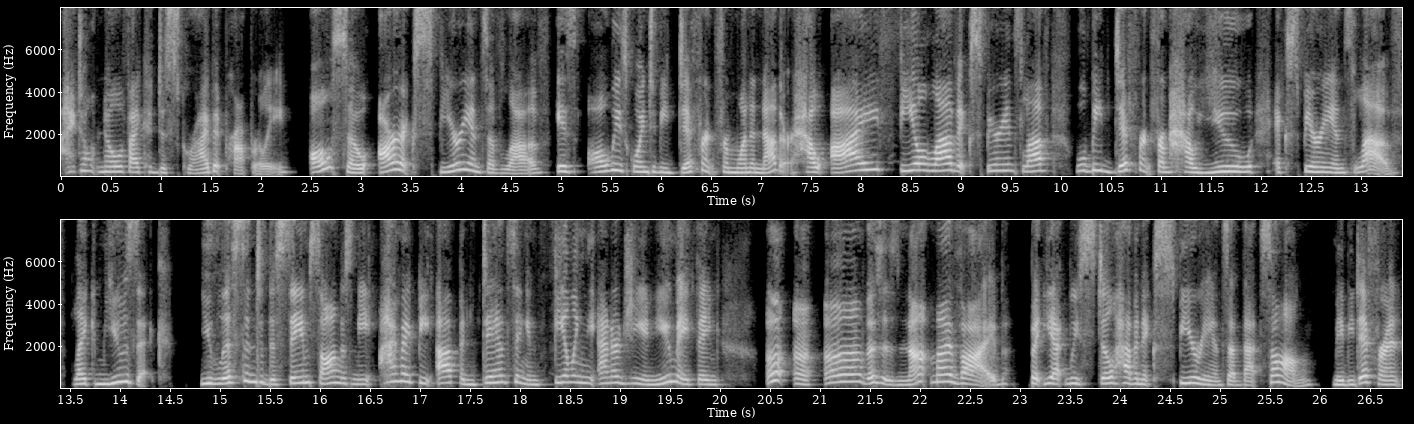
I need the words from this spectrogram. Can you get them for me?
I don't know if I could describe it properly. Also, our experience of love is always going to be different from one another. How I feel love, experience love will be different from how you experience love, like music you listen to the same song as me, I might be up and dancing and feeling the energy, and you may think, uh uh uh, this is not my vibe. But yet we still have an experience of that song, maybe different.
